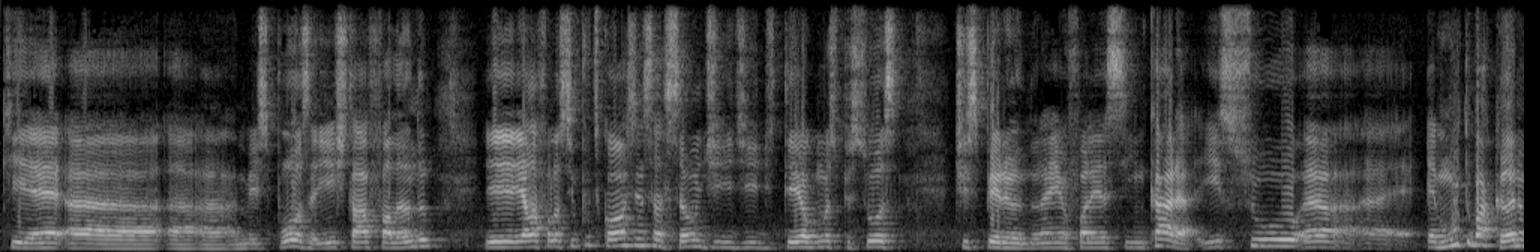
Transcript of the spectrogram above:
que é a, a, a minha esposa, e a gente estava falando e ela falou assim, putz, qual a sensação de, de, de ter algumas pessoas te esperando, né? E eu falei assim, cara, isso é, é, é muito bacana,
